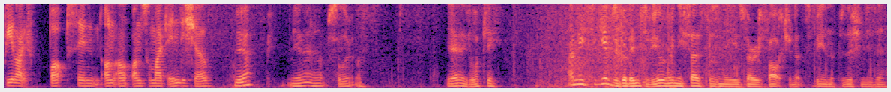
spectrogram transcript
be like boxing on on, on some like indie show. Yeah, yeah, absolutely. Yeah, he's lucky. And he gives a good interview. I mean, he says, doesn't he, he's very fortunate to be in the position he's in.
